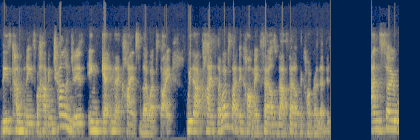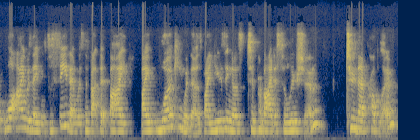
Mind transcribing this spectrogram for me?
these companies were having challenges in getting their clients to their website. Without clients to their website they can't make sales. Without sales they can't grow their business. And so what i was able to see then was the fact that by by working with us by using us to provide a solution to their problem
